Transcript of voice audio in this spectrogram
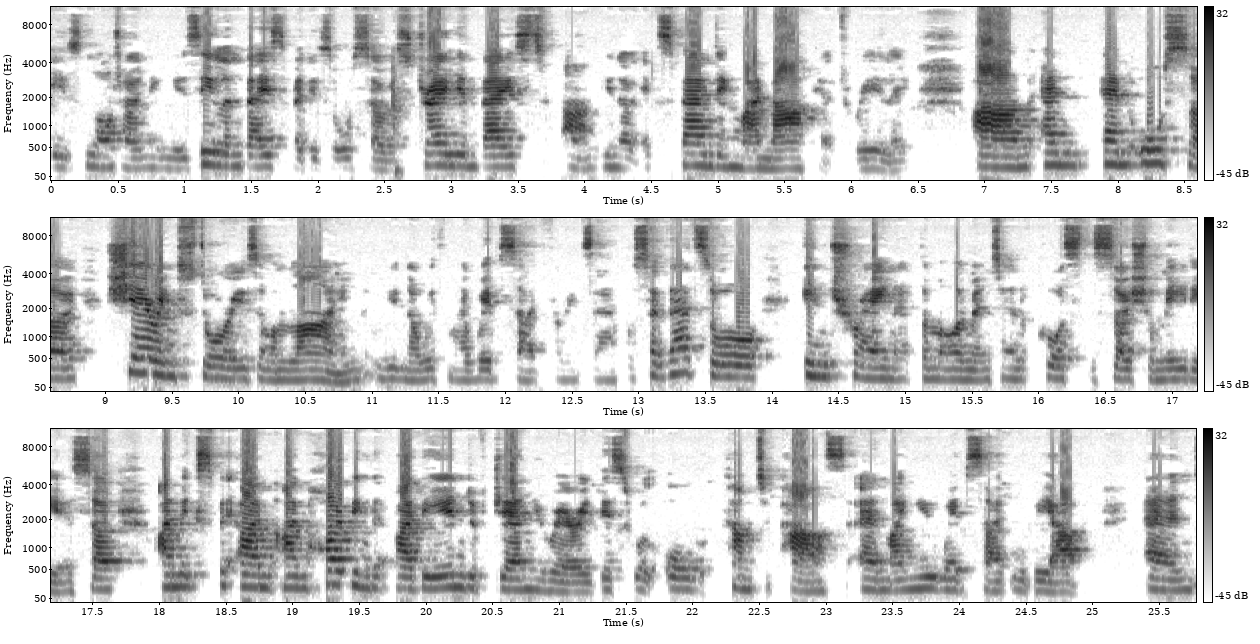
is not only New Zealand based, but is also Australian based, um, you know, expanding my market really. Um, and, and also sharing stories online, you know, with my website, for example. So that's all in train at the moment, and of course the social media. So I'm expe- I'm I'm hoping that by the end of January this will all come to pass, and my new website will be up, and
